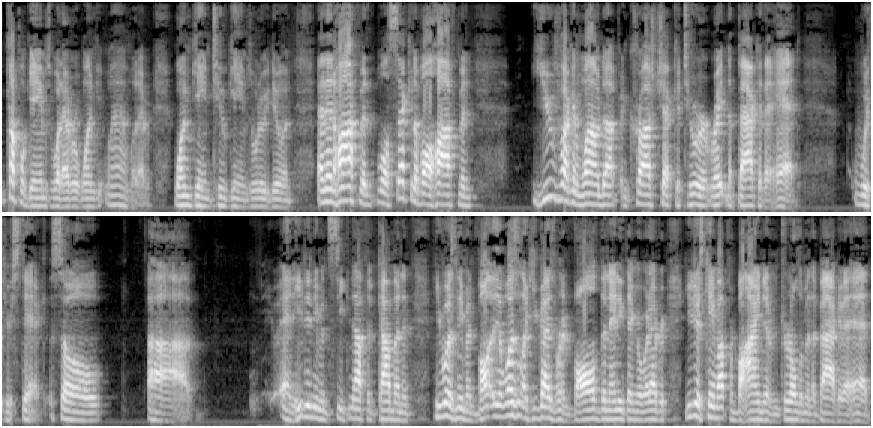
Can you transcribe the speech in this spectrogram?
a couple games, whatever, one game, well, whatever, one game, two games, what are we doing? And then Hoffman, well, second of all, Hoffman, you fucking wound up and cross check Couture right in the back of the head with your stick. So, uh, and he didn't even see nothing coming, and he wasn't even involved. It wasn't like you guys were involved in anything or whatever. You just came up from behind him and drilled him in the back of the head.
